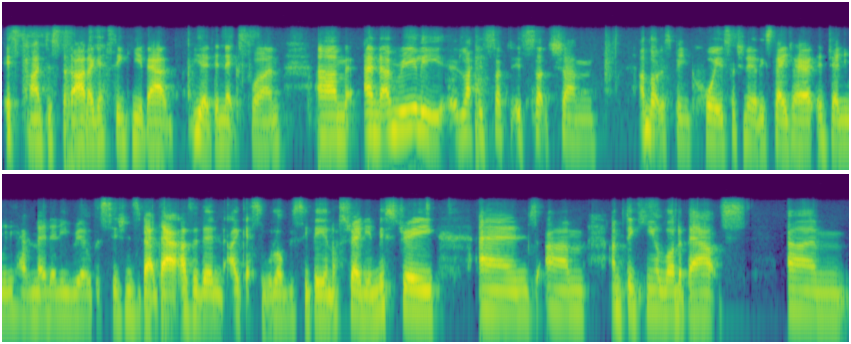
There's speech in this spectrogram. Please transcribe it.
it's time to start. I guess thinking about yeah the next one. Um, and I'm really like it's such it's such um I'm not just being coy. It's such an early stage. I, genuinely haven't made any real decisions about that, other than I guess it will obviously be an Australian mystery, and um, I'm thinking a lot about um,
